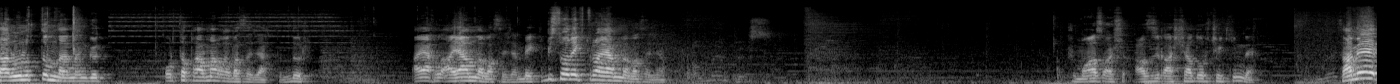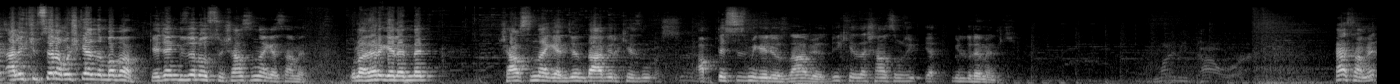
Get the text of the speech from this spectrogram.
Lan unuttum lan lan göt. Orta parmakla basacaktım. Dur. Ayakla ayağımla basacağım. Bekle. Bir sonraki tur ayağımla basacağım. Şu mouse aş- azıcık aşağı doğru çekeyim de. Samet aleykümselam hoş geldin babam. Gecen güzel olsun şansına gel Samet. Ulan her gelenden şansına gel diyorum daha bir kez abdestsiz mi geliyoruz ne yapıyoruz? Bir kez de şansımızı güldüremedik. Ha Samet.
